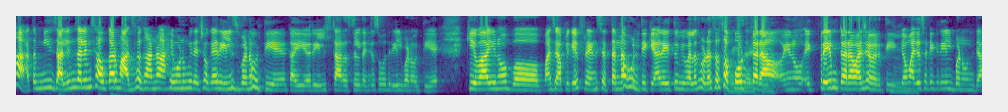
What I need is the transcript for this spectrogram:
हा आता मी जालिम जालिम सावकार माझं गाणं आहे म्हणून मी त्याच्यावर काही रील्स बनवतीये काही रील स्टार असेल त्यांच्यासोबत रील बनवतीये. किंवा यु नो माझे आपले काही फ्रेंड्स आहेत त्यांना बोलते की अरे तुम्ही मला थोडासा सपोर्ट. करा यु नो एक प्रेम करा माझ्यावरती किंवा माझ्यासाठी एक रील बनवून द्या.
